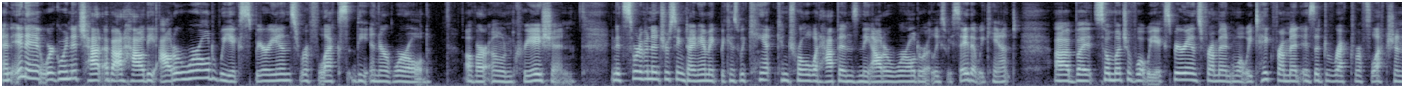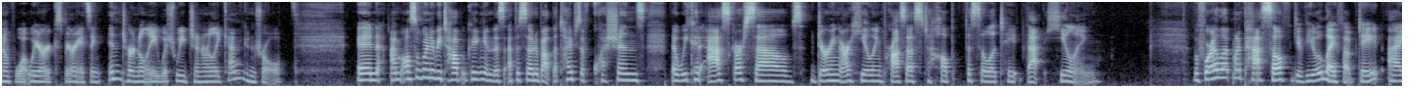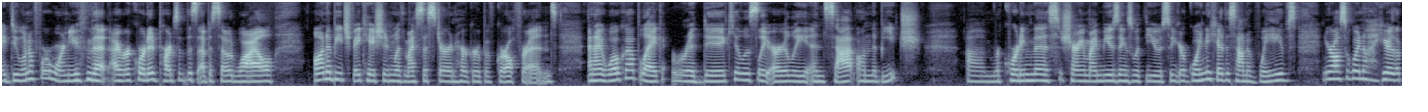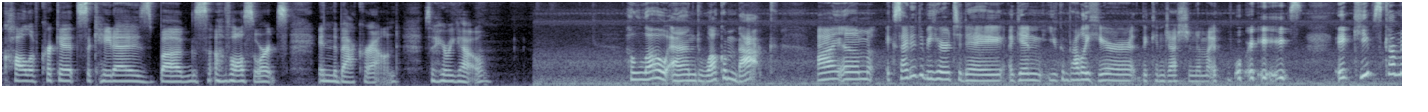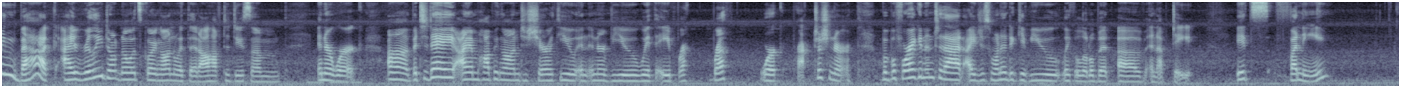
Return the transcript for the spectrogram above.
And in it, we're going to chat about how the outer world we experience reflects the inner world of our own creation. And it's sort of an interesting dynamic because we can't control what happens in the outer world, or at least we say that we can't. Uh, but so much of what we experience from it and what we take from it is a direct reflection of what we are experiencing internally, which we generally can control. And I'm also going to be talking in this episode about the types of questions that we could ask ourselves during our healing process to help facilitate that healing. Before I let my past self give you a life update, I do want to forewarn you that I recorded parts of this episode while on a beach vacation with my sister and her group of girlfriends. And I woke up like ridiculously early and sat on the beach. Um, recording this, sharing my musings with you. So, you're going to hear the sound of waves. And you're also going to hear the call of crickets, cicadas, bugs of all sorts in the background. So, here we go. Hello, and welcome back. I am excited to be here today. Again, you can probably hear the congestion in my voice it keeps coming back. I really don't know what's going on with it. I'll have to do some inner work. Uh, but today I am hopping on to share with you an interview with a breath work practitioner. But before I get into that, I just wanted to give you like a little bit of an update. It's funny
